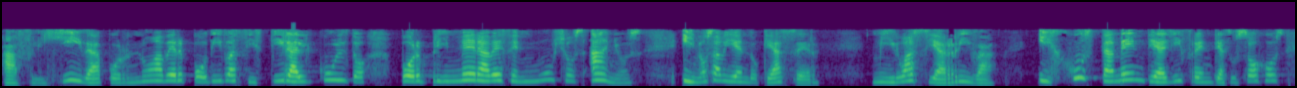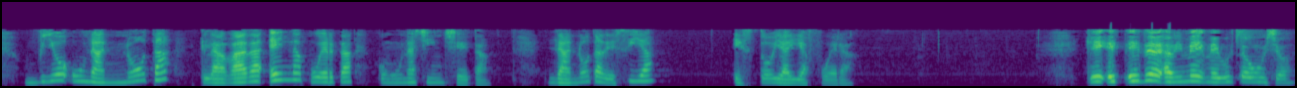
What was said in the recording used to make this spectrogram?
Afligida por no haber podido asistir al culto por primera vez en muchos años y no sabiendo qué hacer, miró hacia arriba y justamente allí frente a sus ojos vio una nota clavada en la puerta con una chincheta la nota decía, estoy ahí afuera. Que a mí me, me gustó mucho,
